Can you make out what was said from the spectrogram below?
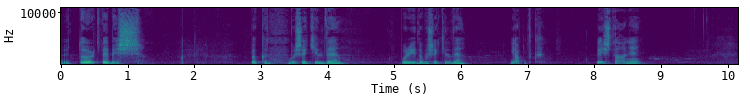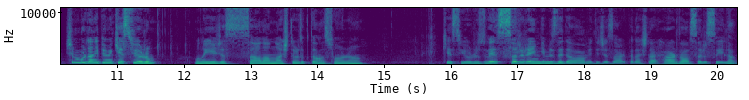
Evet 4 ve 5. Bakın bu şekilde burayı da bu şekilde yaptık. 5 tane. Şimdi buradan ipimi kesiyorum. Bunu iyice sağlamlaştırdıktan sonra kesiyoruz ve sarı rengimizle devam edeceğiz arkadaşlar. Hardal sarısıyla.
